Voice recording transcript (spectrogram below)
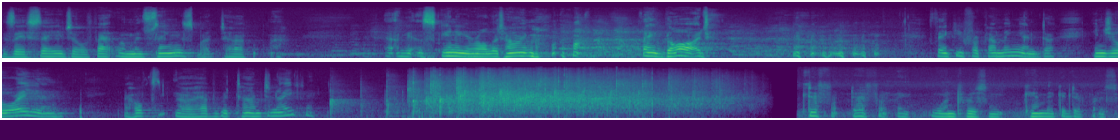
as they say, until a fat woman sings, but uh, I'm getting skinnier all the time. Thank God. Thank you for coming and uh, enjoy, and I hope uh, have a good time tonight. Different, definitely. One person can make a difference.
